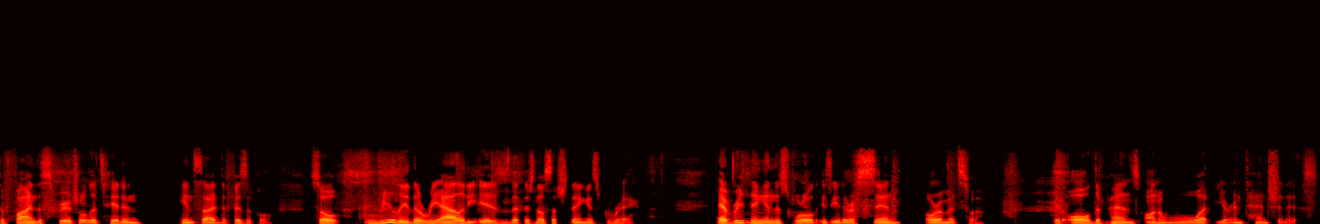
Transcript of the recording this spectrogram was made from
to find the spiritual that's hidden inside the physical. So really the reality is that there's no such thing as gray. Everything in this world is either a sin or a mitzvah. It all depends on what your intention is,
